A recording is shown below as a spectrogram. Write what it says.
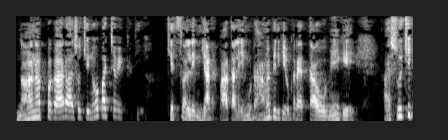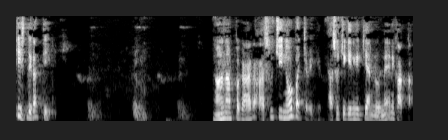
නානප්පකාර අසුචිනෝ පච්ච වෙක්කති. කෙස්වලින් යට පාතලයෙන් උඩ හැම පිළිකෙව කර ඇත්තා වූ මේකේ අසුචි 32ක් තියෙනවා. නානප්පකාර අසුචිනෝ පච්ච වෙක්කති. අසුචි කියන එක කියන්නේ ඕනේ නේ කක්කා.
